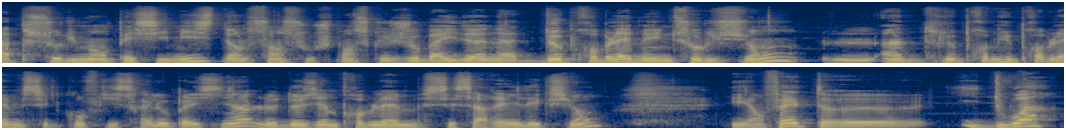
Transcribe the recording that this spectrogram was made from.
absolument pessimiste dans le sens où je pense que Joe Biden a deux problèmes et une solution. Le premier problème, c'est le conflit israélo-palestinien. Le deuxième problème, c'est sa réélection. Et en fait, euh, il doit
